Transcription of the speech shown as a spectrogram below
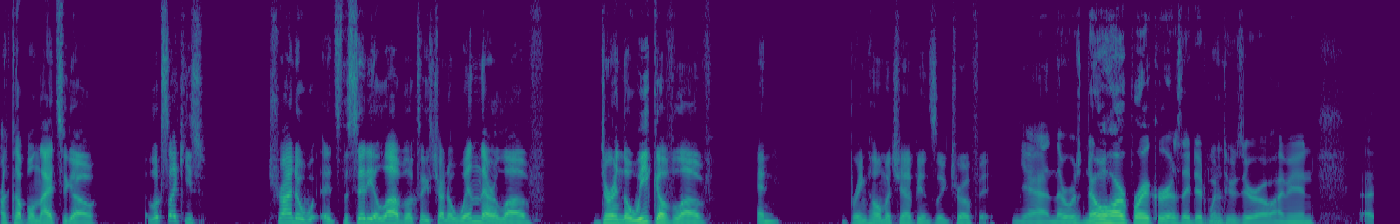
a couple nights ago It looks like he's trying to. It's the city of love. It looks like he's trying to win their love during the week of love and bring home a Champions League trophy. Yeah, and there was no heartbreaker as they did win 2-0. I mean, uh,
